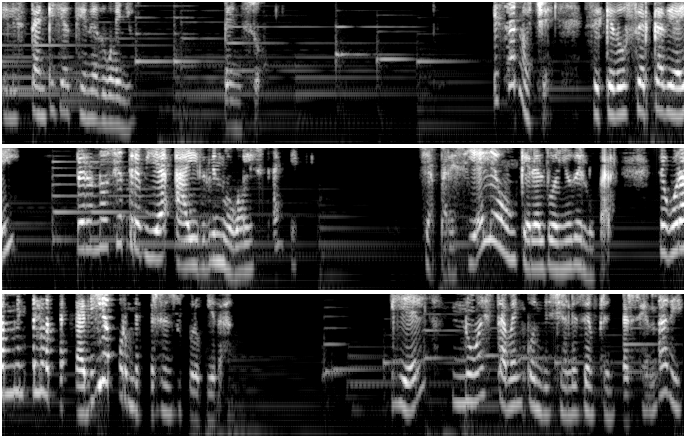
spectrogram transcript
El estanque ya tiene dueño, pensó. Esa noche se quedó cerca de ahí, pero no se atrevía a ir de nuevo al estanque. Si aparecía el león que era el dueño del lugar, seguramente lo atacaría por meterse en su propiedad. Y él no estaba en condiciones de enfrentarse a nadie.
